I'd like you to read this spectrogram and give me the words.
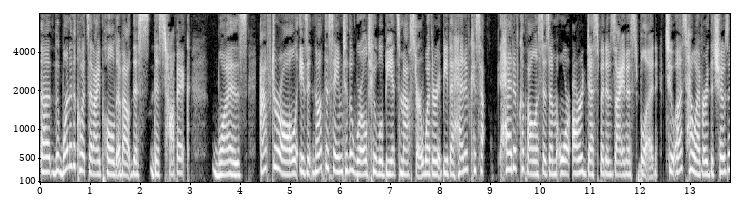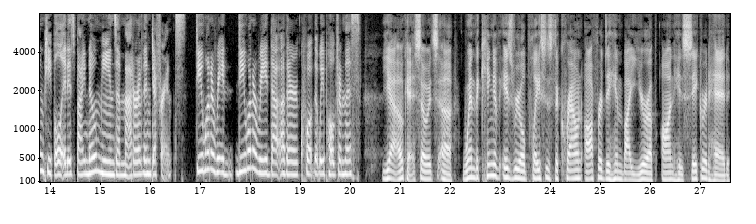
Uh, the one of the quotes that I pulled about this this topic was after all is it not the same to the world who will be its master whether it be the head of head of Catholicism or our despot of Zionist blood to us however the chosen people it is by no means a matter of indifference do you want to read do you want to read that other quote that we pulled from this Yeah, okay. So it's uh when the king of Israel places the crown offered to him by Europe on his sacred head,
